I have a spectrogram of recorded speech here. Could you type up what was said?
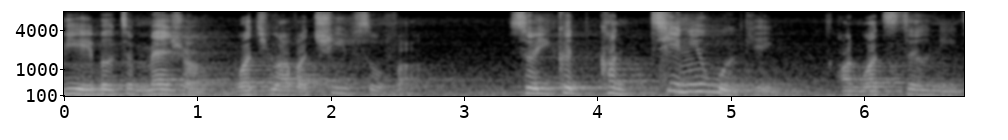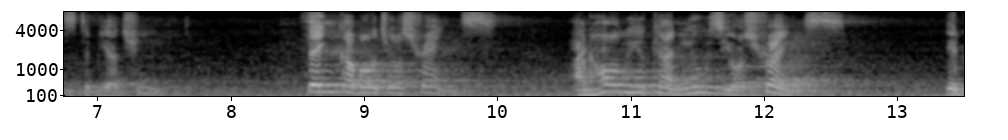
be able to measure what you have achieved so far so you could continue working on what still needs to be achieved. Think about your strengths and how you can use your strengths in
